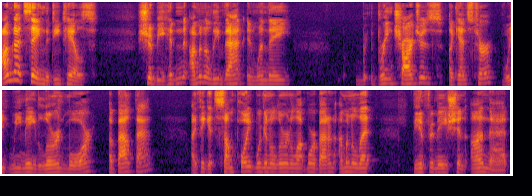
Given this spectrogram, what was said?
I'm not saying the details should be hidden. I'm going to leave that and when they bring charges against her. We we may learn more about that. I think at some point we're going to learn a lot more about it. I'm going to let the information on that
